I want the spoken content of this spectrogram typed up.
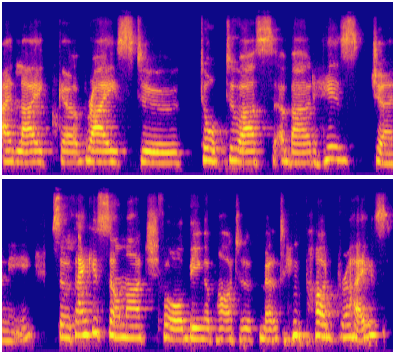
I'd like uh, Bryce to talk to us about his journey. So thank you so much for being a part of Melting Pot Bryce.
